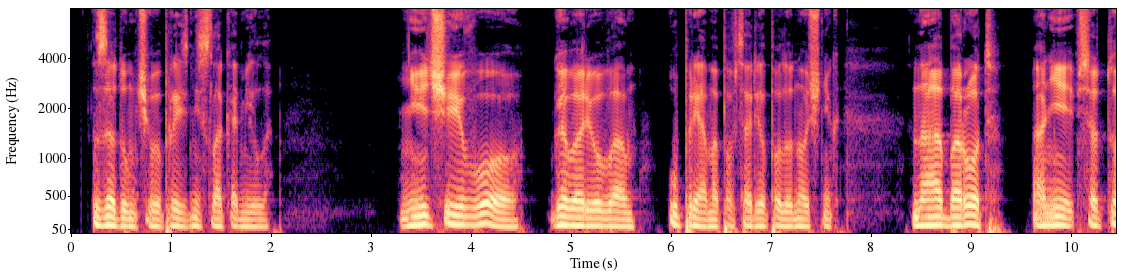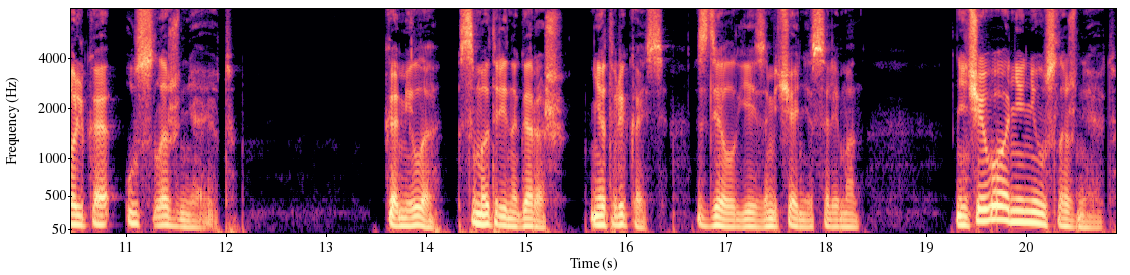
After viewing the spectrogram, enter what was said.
— задумчиво произнесла Камила. «Ничего, говорю вам», — упрямо повторил полуночник. «Наоборот, они все только усложняют». Камила «Смотри на гараж, не отвлекайся», — сделал ей замечание Салиман. «Ничего они не усложняют»,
